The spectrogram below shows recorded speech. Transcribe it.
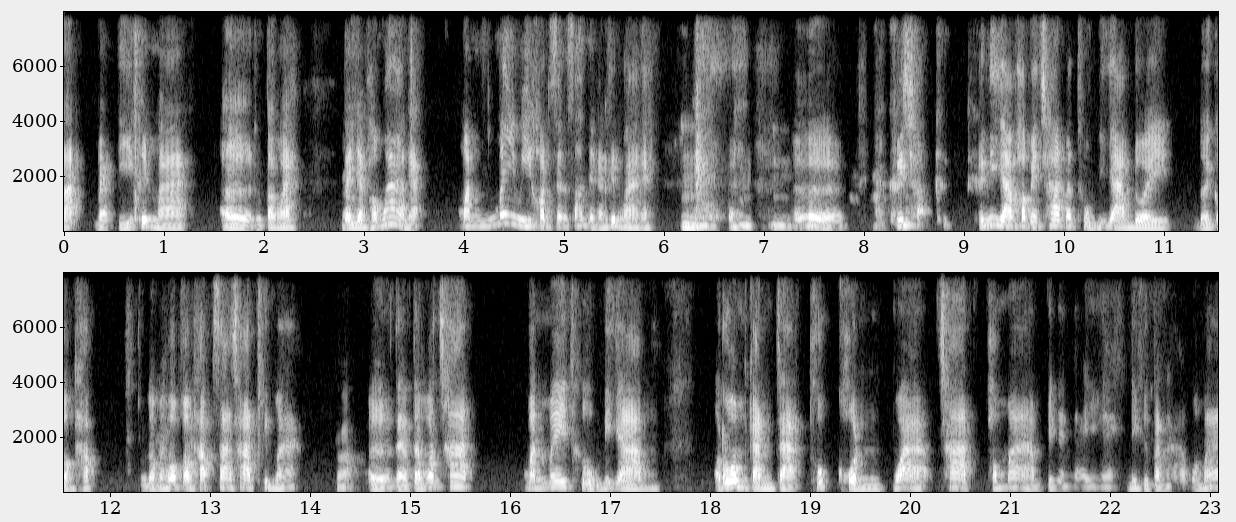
รัฐแบบนี้ขึ้นมา เออ ถูกต้องไหมแต่อย่างพม่าเนี่ย มันไม่มี consensus อย่างนั้นขึ้นมาไงอืมอืมอืมเออคือชาคือคือนิยามความเป็นชาติมันถูกนิยามโดยโดยกองทัพถูกต้องไหมเพราะว่ากองทัพสร้างชาติขึ้นมาครับเออ แต่แต่ว่าชาติมันไม่ถูกนิยาม ร่วมกันจากทุกคนว่าชาติพม่ามันเป็นยังไงไง นี่คือปัญหาพม่า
